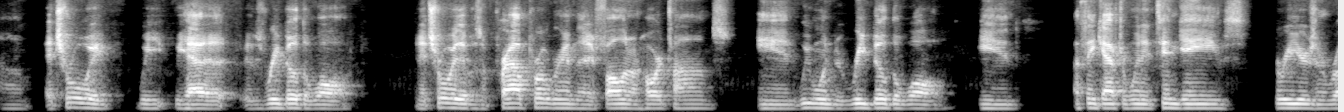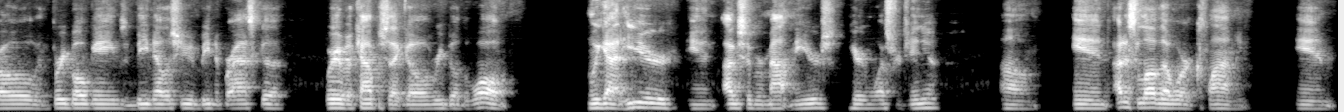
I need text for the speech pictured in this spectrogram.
Um, at Troy, we we had a it was rebuild the wall, and at Troy there was a proud program that had fallen on hard times, and we wanted to rebuild the wall. And I think after winning ten games, three years in a row, and three bowl games, and beating LSU and beating Nebraska, we were able to accomplish that goal, rebuild the wall. We got here, and obviously we're mountaineers here in West Virginia. Um, and I just love that word climbing. And,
